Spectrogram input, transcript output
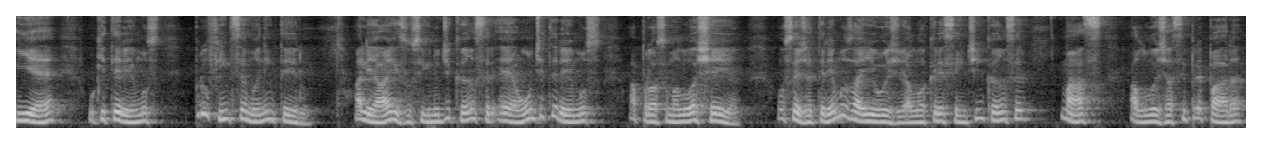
E é o que teremos para o fim de semana inteiro. Aliás, o signo de Câncer é onde teremos a próxima lua cheia. Ou seja, teremos aí hoje a lua crescente em Câncer, mas a lua já se prepara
